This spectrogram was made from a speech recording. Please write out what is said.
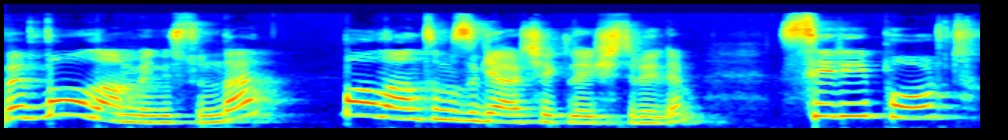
Ve bağlan menüsünden bağlantımızı gerçekleştirelim. Seri port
